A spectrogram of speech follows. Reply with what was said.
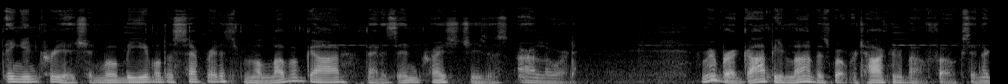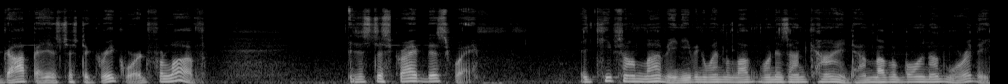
thing in creation will be able to separate us from the love of God that is in Christ Jesus our Lord. Remember, agape love is what we're talking about, folks. And agape is just a Greek word for love. It is described this way it keeps on loving even when the loved one is unkind, unlovable, and unworthy.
